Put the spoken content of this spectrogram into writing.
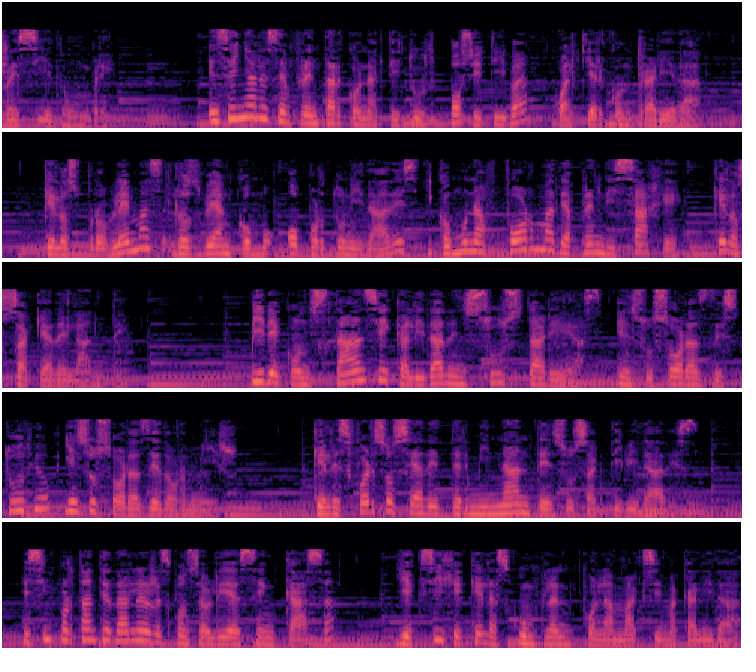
resiedumbre. Enséñales a enfrentar con actitud positiva cualquier contrariedad, que los problemas los vean como oportunidades y como una forma de aprendizaje que los saque adelante. Pide constancia y calidad en sus tareas, en sus horas de estudio y en sus horas de dormir que el esfuerzo sea determinante en sus actividades. Es importante darle responsabilidades en casa y exige que las cumplan con la máxima calidad.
